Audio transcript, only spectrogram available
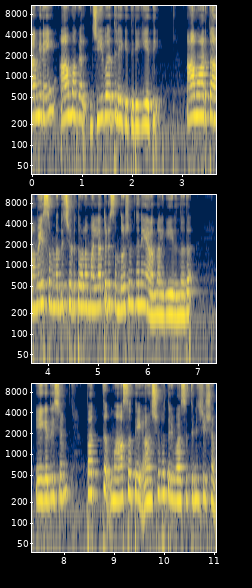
അങ്ങനെ ആ മകൾ ജീവിതത്തിലേക്ക് തിരികെയെത്തി. ആ വാർത്ത അമ്മയെ സംബന്ധിച്ചിടത്തോളം വല്ലാത്തൊരു സന്തോഷം തന്നെയാണ് നൽകിയിരുന്നത്. ഏകദേശം പത്ത് മാസത്തെ ആശുപത്രിവാസത്തിന് ശേഷം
